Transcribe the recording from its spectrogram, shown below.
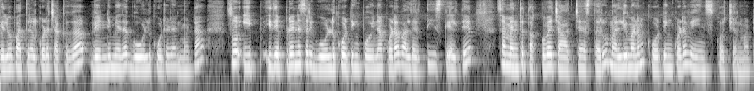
బిల్వ పత్రాలు కూడా చక్కగా వెండి మీద గోల్డ్ కోటెడ్ అనమాట సో ఇది ఎప్పుడైనా సరే గోల్డ్ కోటింగ్ పోయినా కూడా వాళ్ళ దగ్గర తీసుకెళ్తే సమ్ ఎంతో తక్కువే ఛార్జ్ చేస్తారు. మళ్ళీ మనం కోటింగ్ కూడా వేయించుకోవచ్చు అనమాట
